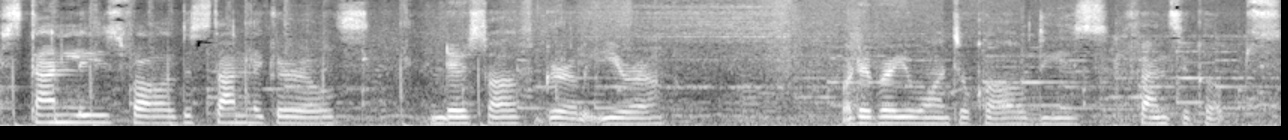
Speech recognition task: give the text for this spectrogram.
Stanleys for all the Stanley girls in their soft girl era. Whatever you want to call these fancy cups.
